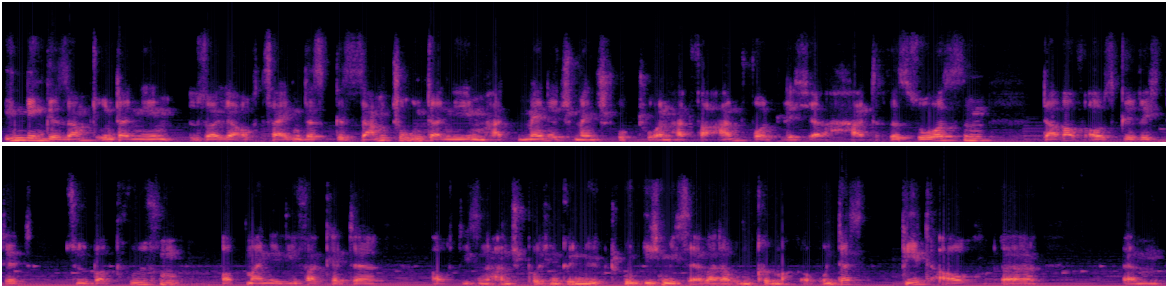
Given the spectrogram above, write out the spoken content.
in den Gesamtunternehmen soll ja auch zeigen, das gesamte Unternehmen hat Managementstrukturen, hat Verantwortliche, hat Ressourcen darauf ausgerichtet, zu überprüfen, ob meine Lieferkette auch diesen Ansprüchen genügt und ich mich selber darum kümmere. Und das geht auch äh, ähm,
